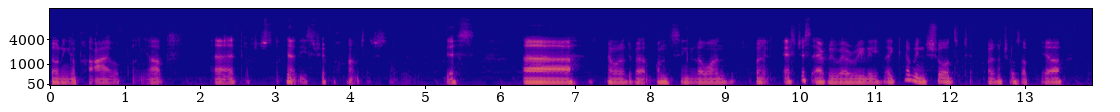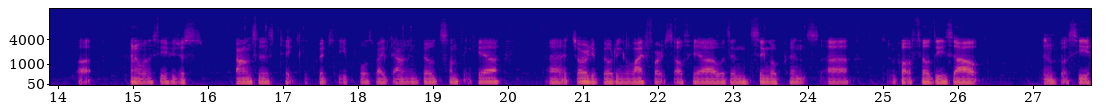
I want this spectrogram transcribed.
building up high, we're pulling up. Uh, just looking at these triple humps, I just want really this. Uh, I want to develop one singular one. It's, it's just everywhere, really. Like, I mean, sure, the point controls up here, but I kind of want to see if it just bounces, takes liquidity, pulls back down, and builds something here. Uh, it's already building a life for itself here within single prints. Uh, so we've got to fill these out. Then we've got C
